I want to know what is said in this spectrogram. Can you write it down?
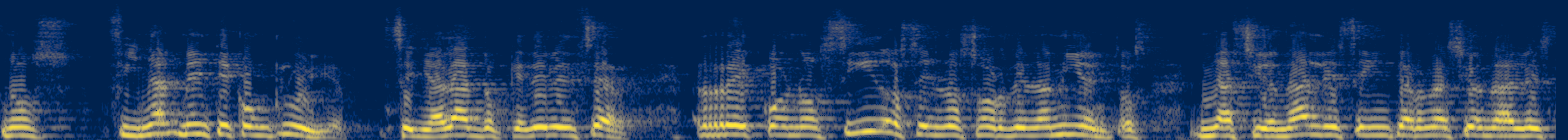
nos finalmente concluye señalando que deben ser reconocidos en los ordenamientos nacionales e internacionales,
